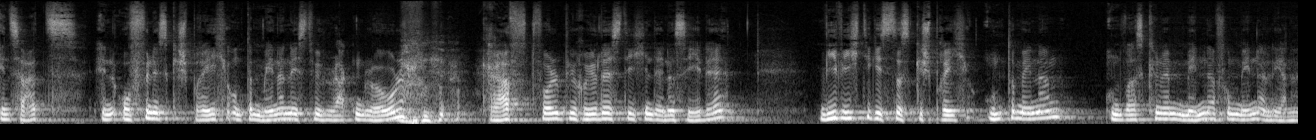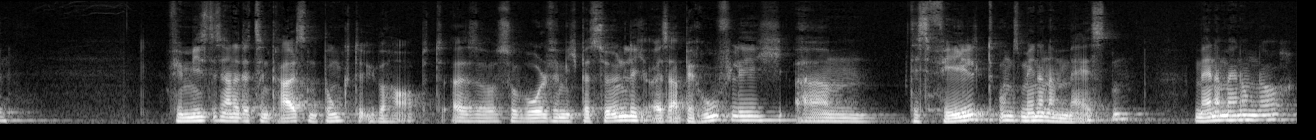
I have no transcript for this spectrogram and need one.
ein Satz, ein offenes Gespräch unter Männern ist wie Rock'n'Roll. Kraftvoll berührt es dich in deiner Seele. Wie wichtig ist das Gespräch unter Männern und was können Männer von Männern lernen? Für mich ist das einer der zentralsten Punkte überhaupt. Also sowohl für mich persönlich als auch beruflich. Ähm, das fehlt uns Männern am meisten, meiner Meinung nach,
